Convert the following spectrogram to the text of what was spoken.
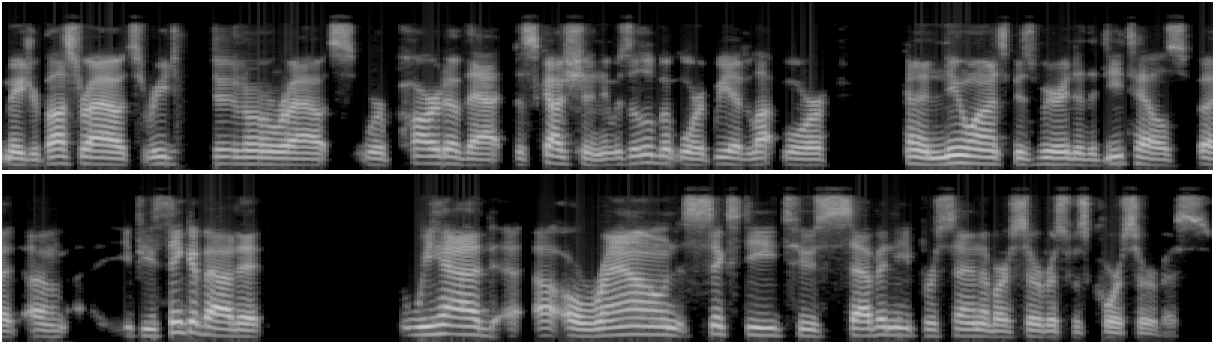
major bus routes, regional routes were part of that discussion. It was a little bit more, we had a lot more kind of nuance because we were into the details. But um, if you think about it, we had uh, around 60 to 70% of our service was core service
